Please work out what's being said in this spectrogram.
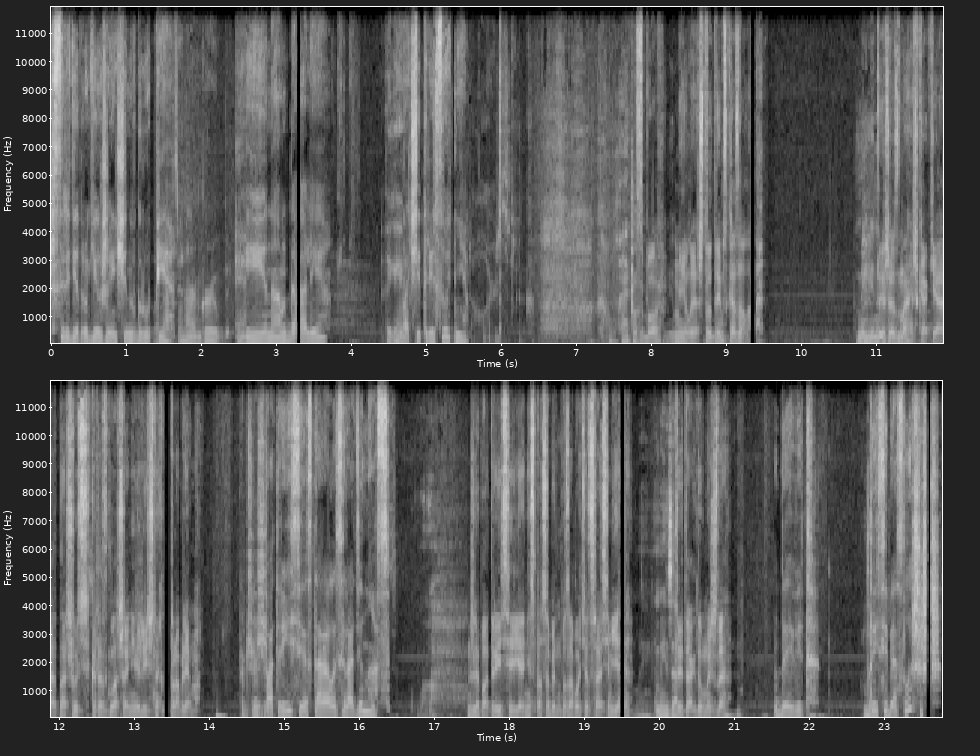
среди других женщин в группе. И нам дали почти три сотни. Сбор? Милая, что ты им сказала? Ты же знаешь, как я отношусь к разглашению личных проблем. Патрисия старалась ради нас. Для Патрисии я не способен позаботиться о семье? Ты так думаешь, да? Дэвид, ты себя слышишь?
